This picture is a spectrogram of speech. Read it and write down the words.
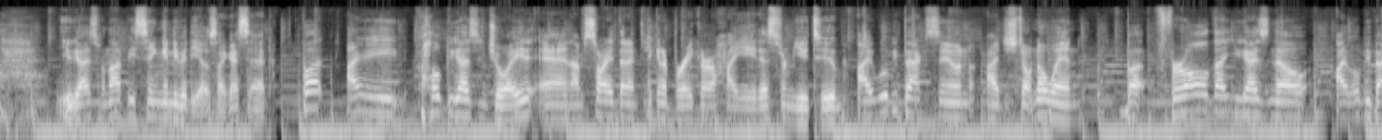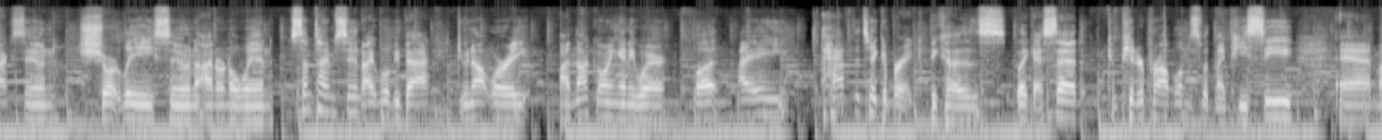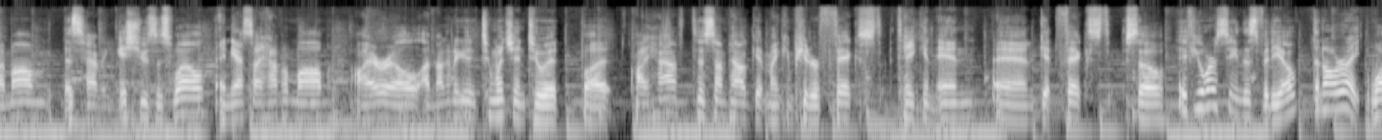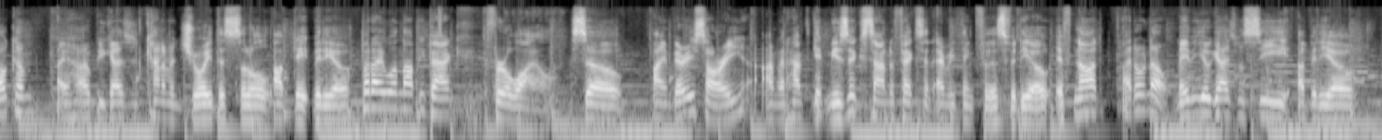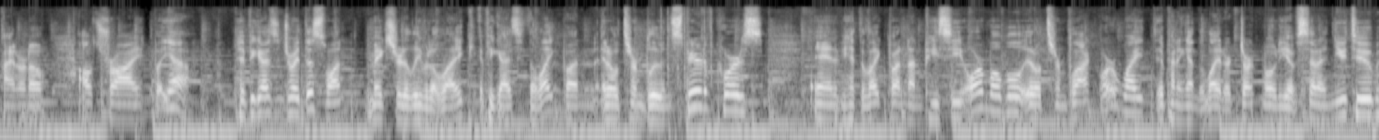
you guys will not be seeing any videos, like I said. But I hope you guys enjoyed, and I'm sorry that I'm taking a break or a hiatus from YouTube. I will be back soon, I just don't know when. But for all that you guys know, I will be back soon, shortly soon, I don't know when. Sometime soon I will be back, do not worry, I'm not going anywhere, but I have to take a break because, like I said, computer problems with my PC, and my mom is having issues as well. And yes, I have a mom, IRL. I'm not going to get too much into it, but I have to somehow get my computer fixed, taken in, and get fixed. So if you are seeing this video, then alright, welcome. I hope you guys kind of enjoyed this little update video, but I will not be back for a while. So I'm very sorry. I'm gonna have to get music, sound effects, and everything for this video. If not, I don't know. Maybe you guys will see a video. I don't know. I'll try. But yeah, if you guys enjoyed this one, make sure to leave it a like. If you guys hit the like button, it'll turn blue in spirit, of course. And if you hit the like button on PC or mobile, it'll turn black or white, depending on the light or dark mode you have set on YouTube.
